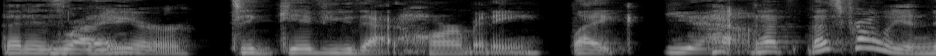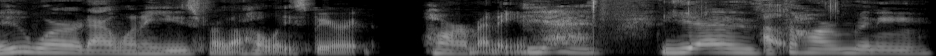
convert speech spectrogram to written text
that is Right. there to give you that harmony. Like yeah. that, that's, that's probably a new word I want to use for the Holy Spirit. Harmony. yes. Yes. I- harmony.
